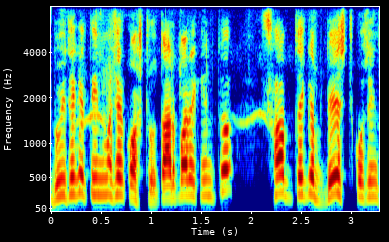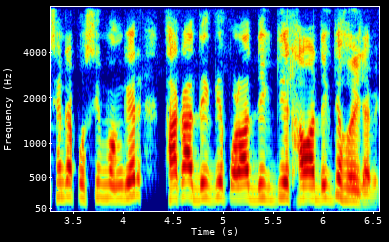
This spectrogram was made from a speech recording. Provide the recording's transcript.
দুই থেকে তিন মাসের কষ্ট। তারপরে কিন্তু সব থেকে বেস্ট কোচিং সেন্টার পশ্চিমবঙ্গের, থাকার দিক দিয়ে, পড়ার দিক দিয়ে, খাওয়ার দিক দিয়ে হয়ে যাবে।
